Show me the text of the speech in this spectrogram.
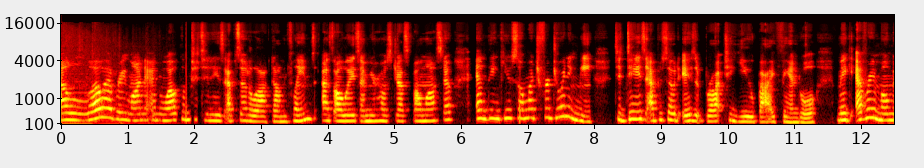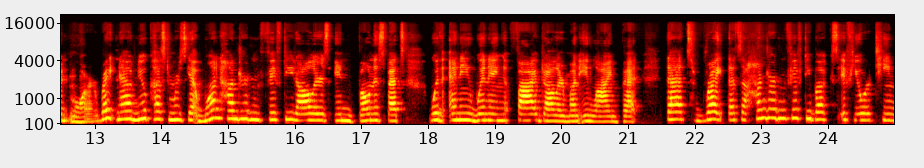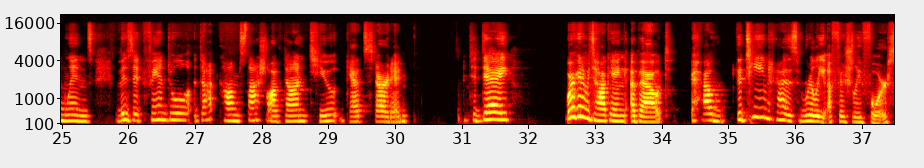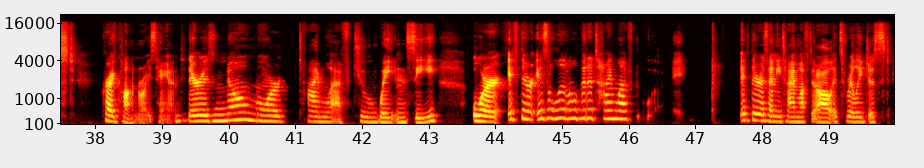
Hello, everyone, and welcome to today's episode of Locked On Flames. As always, I'm your host, Jess Belmosto, and thank you so much for joining me. Today's episode is brought to you by FanDuel. Make every moment more. Right now, new customers get $150 in bonus bets with any winning $5 money line bet. That's right. That's 150 bucks if your team wins. Visit fanduel.com slash locked on to get started. Today, we're going to be talking about how the team has really officially forced Craig Conroy's hand. There is no more time left to wait and see. Or if there is a little bit of time left, if there is any time left at all, it's really just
